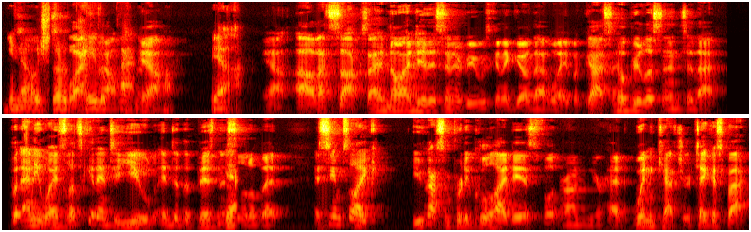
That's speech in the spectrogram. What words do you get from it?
you know, just sort of pay the Yeah. Yeah. Yeah. Oh, that sucks. I had no idea this interview was going to go that way. But guys, I hope you're listening to that. But anyways, let's get into you, into the business yeah. a little bit. It seems like you've got some pretty cool ideas floating around in your head. Windcatcher, take us back.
